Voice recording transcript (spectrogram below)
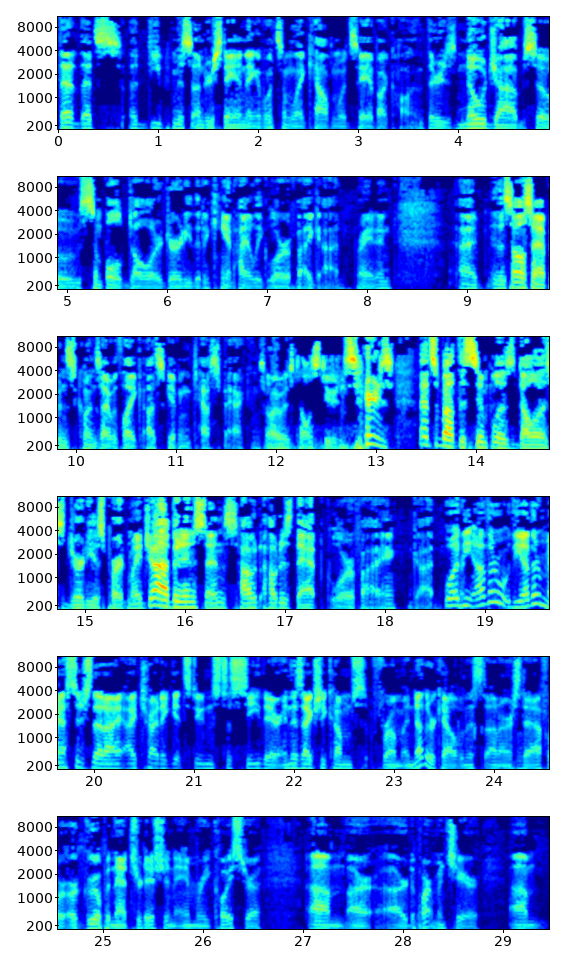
That that's a deep misunderstanding of what someone like Calvin would say about calling. There's no job so simple, dull, or dirty that it can't highly glorify God, right? And uh, this also happens to coincide with like us giving tests back, and so I always tell students, "There's that's about the simplest, dullest, dirtiest part of my job." But in a sense, how how does that glorify God? Well, the other the other message that I, I try to get students to see there, and this actually comes from another Calvinist on our staff, or, or grew up in that tradition, Anne-Marie Kooistra, um, our our department chair. Um,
